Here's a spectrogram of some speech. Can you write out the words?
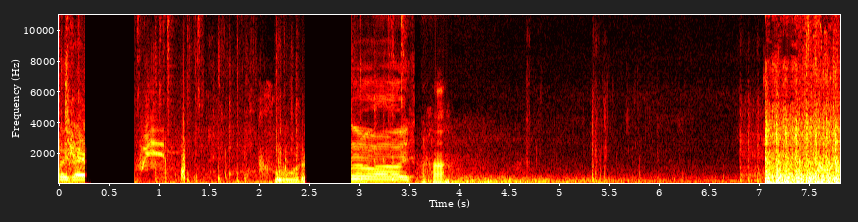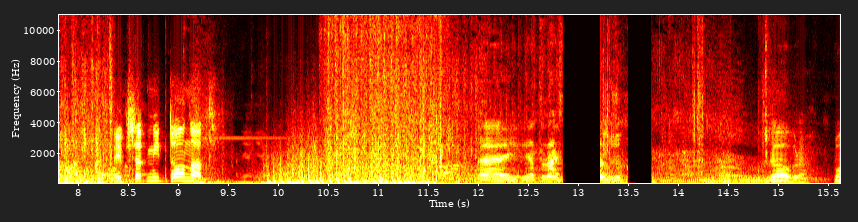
Oj, Aha. Ej, wszedł mi donat. Ej, ja to tak z***łem, że ch- Dobra. Bo...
